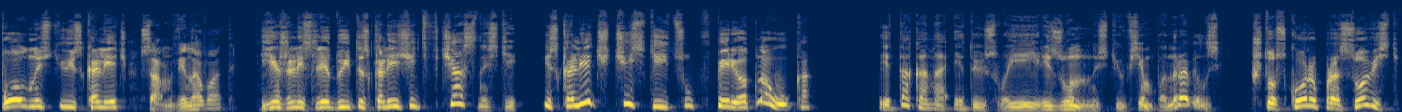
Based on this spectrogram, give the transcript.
полностью искалечь, сам виноват. Ежели следует искалечить в частности, искалечь частицу, вперед наука. И так она этой своей резонностью всем понравилась, что скоро про совесть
